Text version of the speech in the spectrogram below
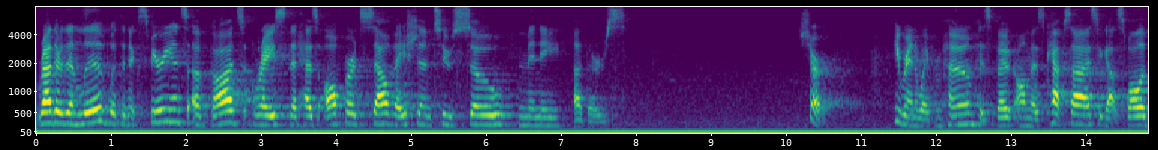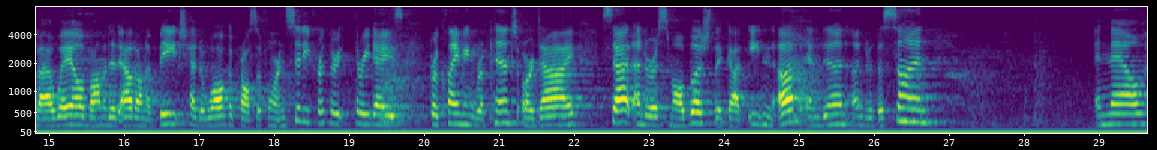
rather than live with an experience of God's grace that has offered salvation to so many others. Sure, he ran away from home. His boat almost capsized. He got swallowed by a whale, vomited out on a beach, had to walk across a foreign city for three, three days, proclaiming repent or die, sat under a small bush that got eaten up, and then under the sun. And now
